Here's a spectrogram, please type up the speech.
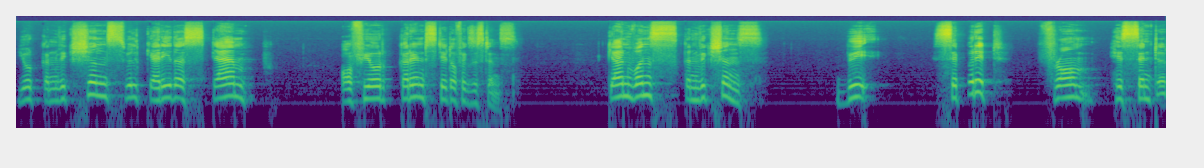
your convictions will carry the stamp of your current state of existence. Can one's convictions be separate from his center?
